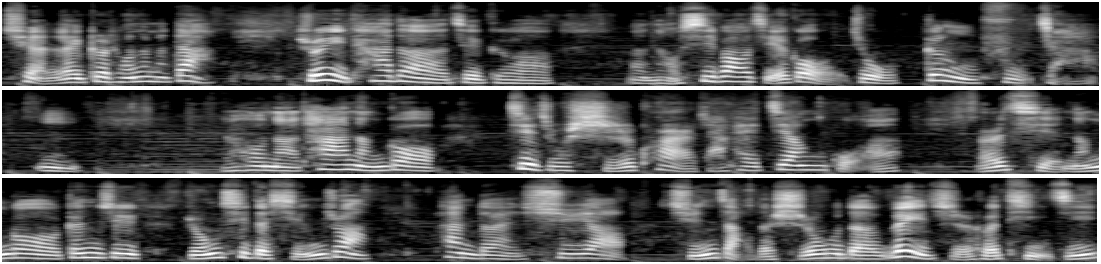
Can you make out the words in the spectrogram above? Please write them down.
犬类个头那么大，所以它的这个呃脑细胞结构就更复杂，嗯。然后呢，它能够借助石块砸开浆果，而且能够根据容器的形状判断需要寻找的食物的位置和体积。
